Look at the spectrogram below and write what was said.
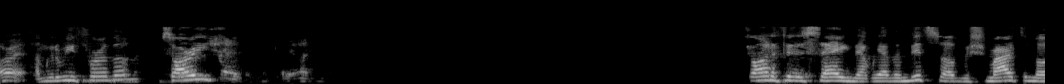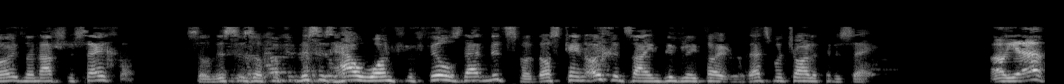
All right, I'm going to read further. Sorry. Jonathan is saying that we have a mitzvah of. So this is a this is how one fulfills that mitzvah. Thus kein ochet divrei Torah. That's what Jonathan is saying. Oh yeah,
